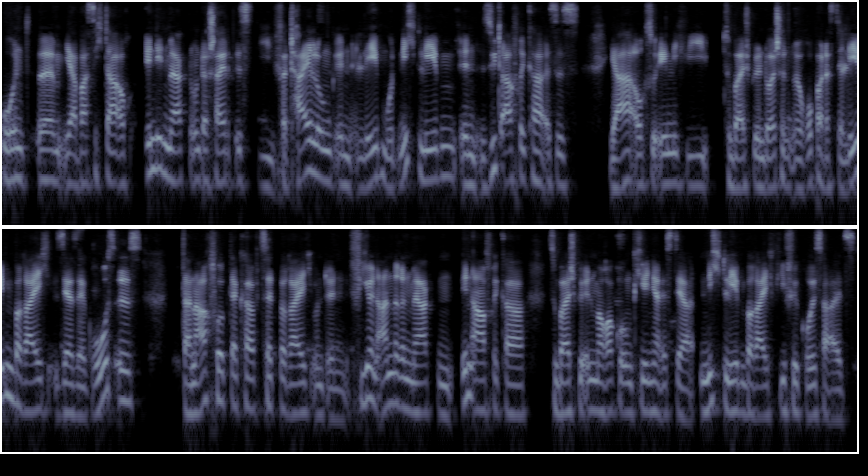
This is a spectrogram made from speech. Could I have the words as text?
Und ähm, ja, was sich da auch in den Märkten unterscheidet, ist die Verteilung in Leben und Nicht-Leben. In Südafrika ist es ja auch so ähnlich wie zum Beispiel in Deutschland und Europa, dass der Lebenbereich sehr, sehr groß ist. Danach folgt der Kfz-Bereich und in vielen anderen Märkten in Afrika, zum Beispiel in Marokko und Kenia, ist der Nicht-Leben-Bereich viel, viel größer als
